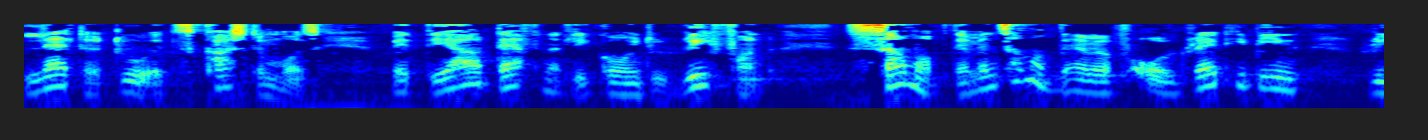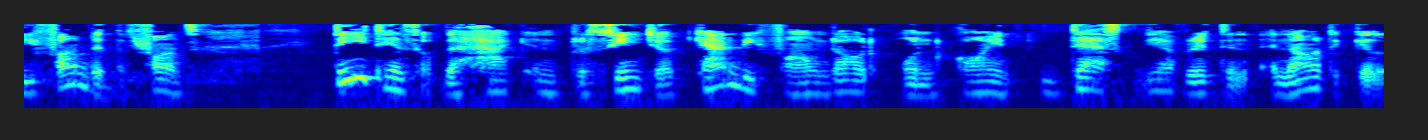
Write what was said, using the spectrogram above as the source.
letter to its customers where they are definitely going to refund some of them and some of them have already been refunded the funds. Details of the hack and procedure can be found out on CoinDesk. They have written an article.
